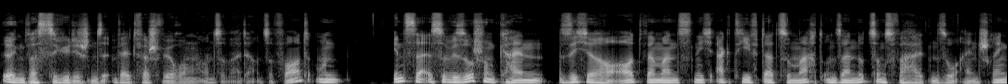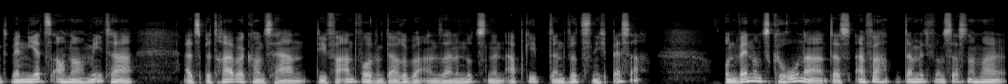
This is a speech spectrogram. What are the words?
irgendwas zur jüdischen Weltverschwörung und so weiter und so fort. Und Insta ist sowieso schon kein sicherer Ort, wenn man es nicht aktiv dazu macht und sein Nutzungsverhalten so einschränkt. Wenn jetzt auch noch Meta als Betreiberkonzern die Verantwortung darüber an seine Nutzenden abgibt, dann wird es nicht besser. Und wenn uns Corona das einfach, damit wir uns das nochmal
